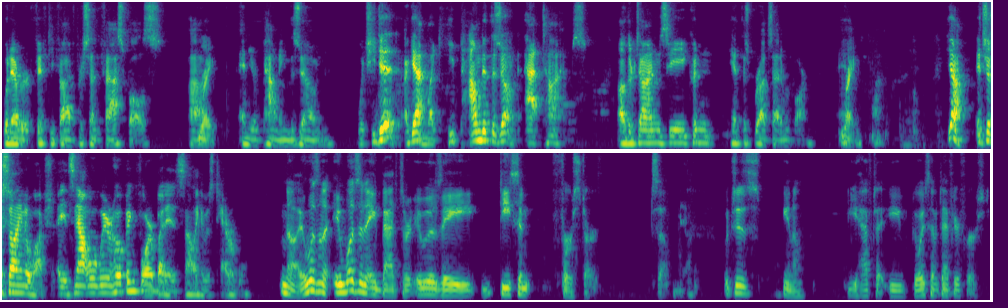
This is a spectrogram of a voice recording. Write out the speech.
whatever fifty five percent fastballs, um, Right. And you're pounding the zone which he did. Again, like he pounded the zone at times. Other times he couldn't hit this broadside of a barn. Right. Yeah, it's just something to watch. It's not what we were hoping for, but it's not like it was terrible. No, it wasn't. A, it wasn't a bad start. It was a decent first start. So, Yeah. which is you know you have to you always have to have your first.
